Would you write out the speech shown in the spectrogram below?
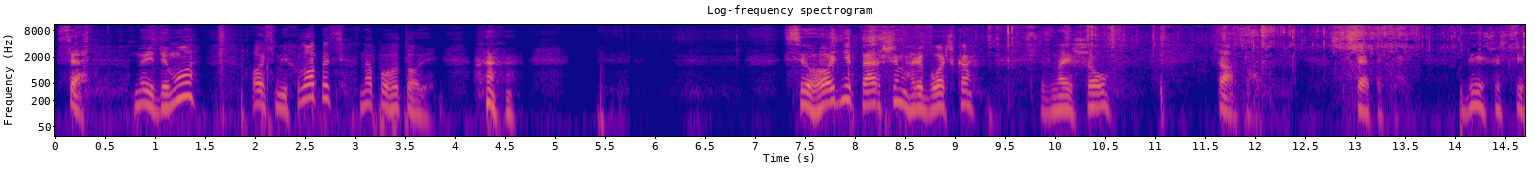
Все, ми йдемо. Ось мій хлопець на поготові. Сьогодні першим грибочка знайшов тато. Все-таки. Більшості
